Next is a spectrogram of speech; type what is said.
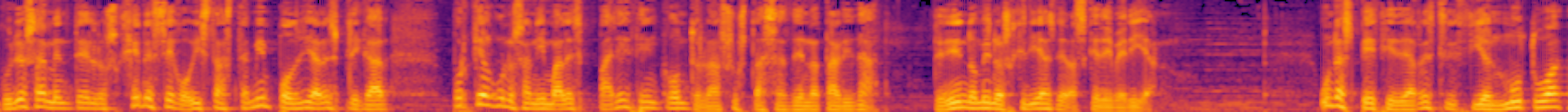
Curiosamente, los genes egoístas también podrían explicar por qué algunos animales parecen controlar sus tasas de natalidad, teniendo menos crías de las que deberían. Una especie de restricción mutua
